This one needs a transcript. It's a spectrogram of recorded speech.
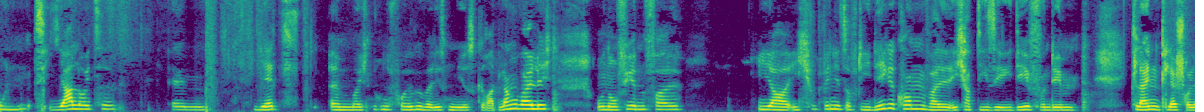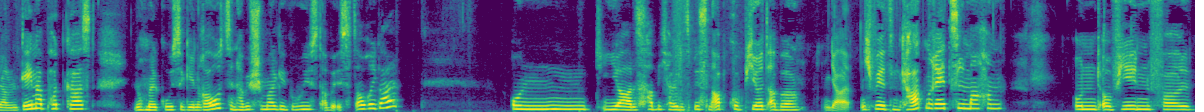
Und ja, Leute, ähm, jetzt ähm, mache ich noch eine Folge, weil es mir ist gerade langweilig. Und auf jeden Fall, ja, ich bin jetzt auf die Idee gekommen, weil ich habe diese Idee von dem kleinen Clash Royale Gamer Podcast. Nochmal Grüße gehen raus, den habe ich schon mal gegrüßt, aber ist jetzt auch egal. Und ja, das habe ich halt jetzt ein bisschen abkopiert, aber ja, ich will jetzt ein Kartenrätsel machen. Und auf jeden Fall,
